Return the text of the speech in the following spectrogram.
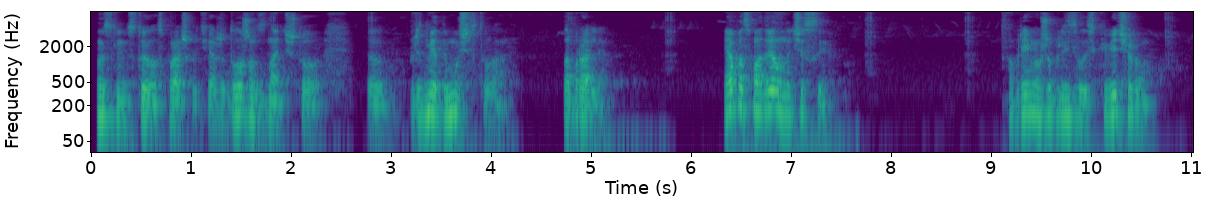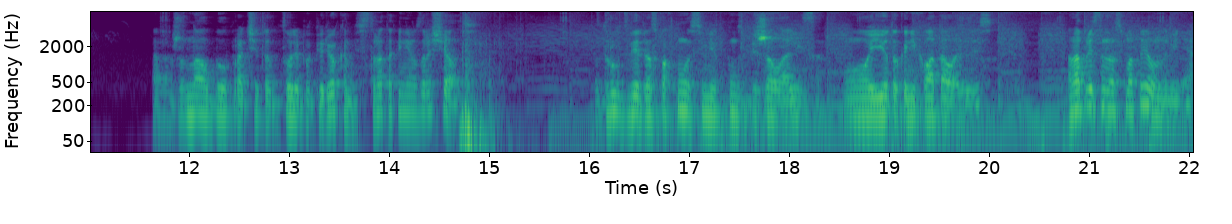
В смысле не стоило спрашивать? Я же должен знать, что э, предмет имущества забрали. Я посмотрел на часы. Время уже близилось к вечеру. А, журнал был прочитан и поперек, а медсестра так и не возвращалась. Вдруг дверь распахнулась, и в медпункт сбежала Алиса. О, ее только не хватало здесь. Она пристально смотрела на меня.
